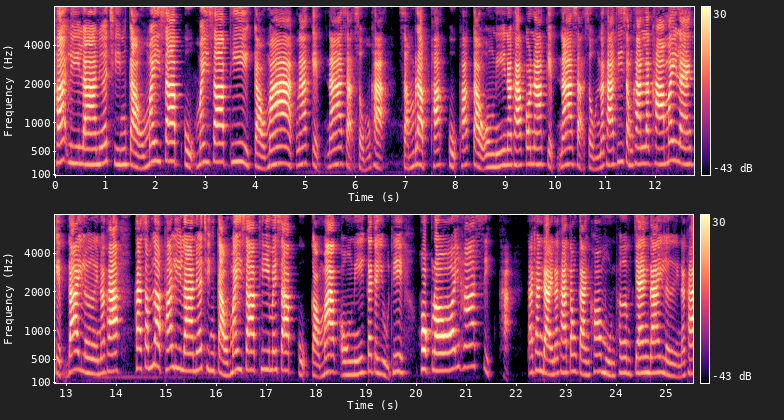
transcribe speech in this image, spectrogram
พระลีลาเนื้อชิ้นเก่าไม่ทราบกุไม่ทราบที่เก่ามากน่าเก็บน่าสะสมค่ะสำหรับพระกุพระเก่าองค์นี้นะคะ ก็น่าเก็บน่าสะสมนะคะ ที่สำคัญราคาไม่แรงเก็บได้เลยนะคะ ค่ะสำหรับพระลีลาเนื้อชิ้นเก่าไม่ทราบที่ไม่ทราบกุเก่ามากองค์นี้ก็จะอยู่ที่ 650 ค่ะ ถ้าท่านใดนะคะต้องการข้อมูลเพิ่มแจ้งได้เลยนะคะ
